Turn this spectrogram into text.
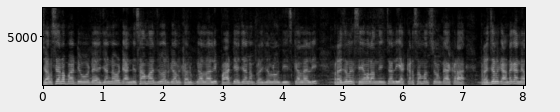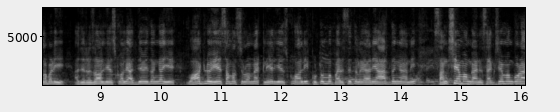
జనసేన పార్టీ ఒకటి ఎజెండా ఒకటి అన్ని సామాజిక వర్గాలు కలుపుకెళ్ళాలి పార్టీ ఎజెండా ప్రజల్లోకి తీసుకెళ్ళాలి ప్రజలకు సేవలు అందించాలి. ఎక్కడ సమస్య ఉంటే అక్కడ ప్రజలకు అండగా నిలబడి అది రిజాల్వ్ చేసుకోవాలి. అదేవిధంగా ఏ వార్డులో ఏ సమస్యలు ఉన్నా క్లియర్ చేసుకోవాలి. కుటుంబ పరిస్థితులు కానీ ఆర్థికంగా కానీ సంక్షేమం కానీ సంక్షేమం కూడా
